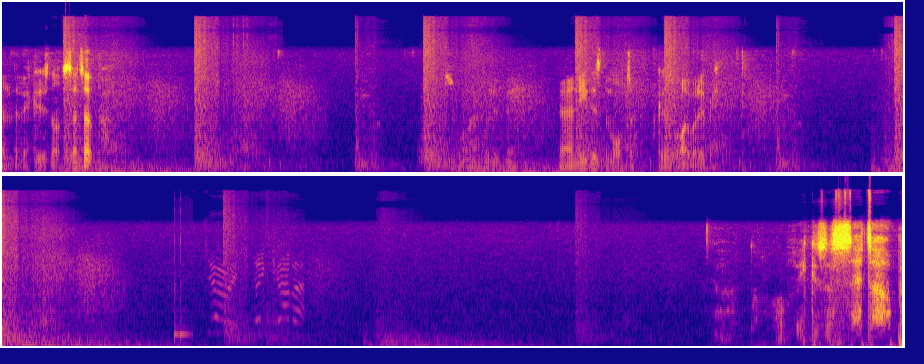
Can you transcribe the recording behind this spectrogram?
And the Vickers is not set up. So why would it be? And neither is the mortar, because why would it be? Jerry, take cover. Ah, oh, Vickers are set up!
